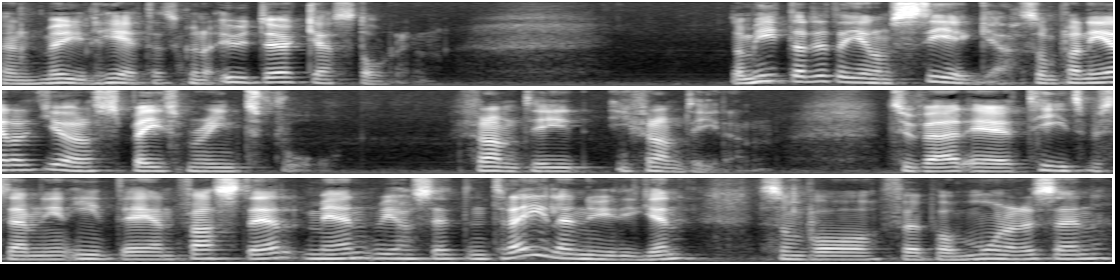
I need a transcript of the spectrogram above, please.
en möjlighet att kunna utöka storyn. De hittade detta genom Sega som planerade att göra Space Marine 2 framtid, i framtiden. Tyvärr är tidsbestämningen inte än fastställd, men vi har sett en trailer nyligen som var för ett par månader sedan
